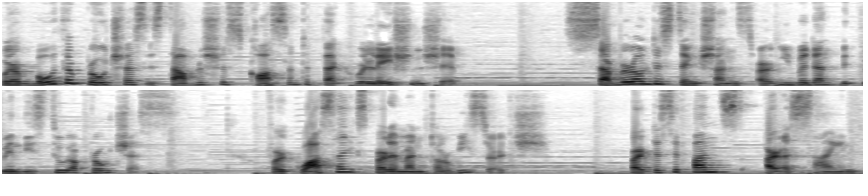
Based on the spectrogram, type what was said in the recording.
where both approaches establishes cause and effect relationship Several distinctions are evident between these two approaches. For quasi-experimental research, participants are assigned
